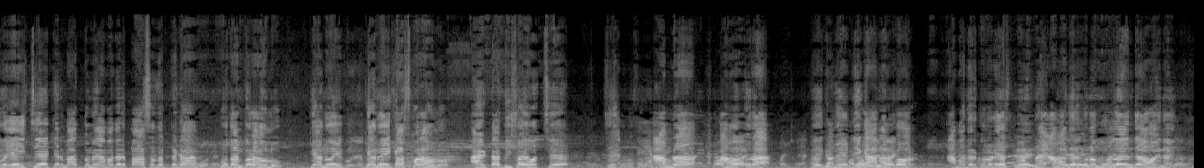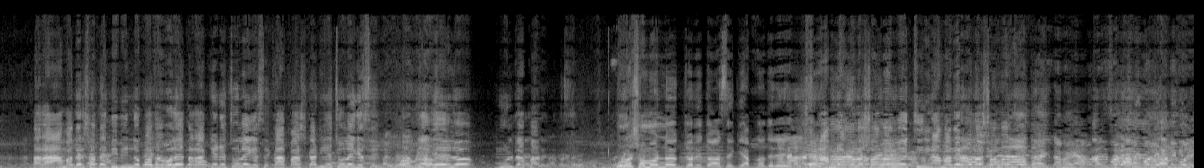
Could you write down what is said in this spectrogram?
তো এই চেকের মাধ্যমে আমাদের পাঁচ হাজার টাকা প্রদান করা হলো। কেন কেন এই কাজ করা হলো? আর একটা বিষয় হচ্ছে আমরা আহতরা এখানে ডেকে আনার পর আমাদের কোনো রেসপন্স নাই আমাদের কোনো মূল্যায়ন দেওয়া হয় নাই। তারা আমাদের সাথে বিভিন্ন কথা বলে তারা কেটে চলে গেছে কা- পাশ কাটিয়ে চলে গেছে। এই হলো মূল ব্যাপার। কোন সমন্বয়ক জড়িত আছে কি আপনাদের এই আমরা কোনো সমন্বয় চিনি না আমাদের কোনো সমন্বয় আমি বলি আমি বলি আমি বলি।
